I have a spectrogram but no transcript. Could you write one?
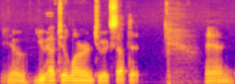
you know you have to learn to accept it. And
